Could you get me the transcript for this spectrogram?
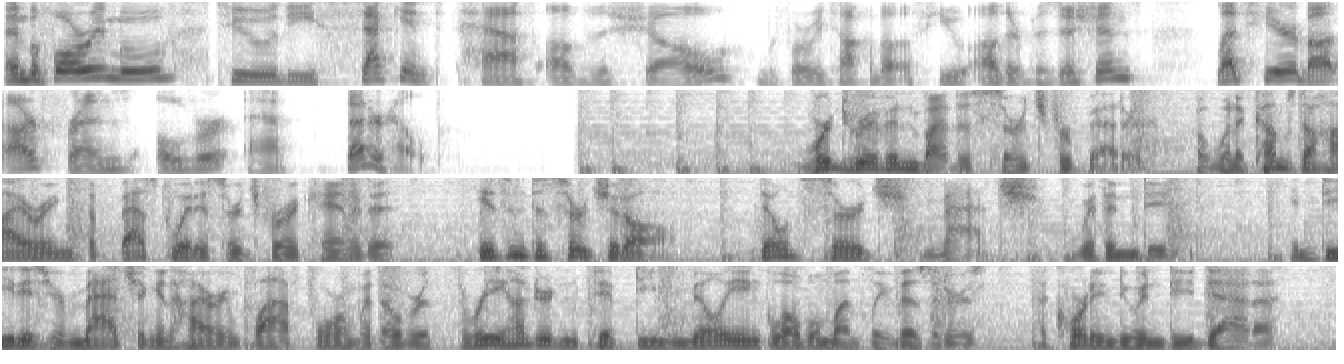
and before we move to the second half of the show, before we talk about a few other positions, let's hear about our friends over at BetterHelp. We're driven by the search for better. But when it comes to hiring, the best way to search for a candidate isn't to search at all. Don't search match with Indeed. Indeed is your matching and hiring platform with over 350 million global monthly visitors, according to Indeed data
